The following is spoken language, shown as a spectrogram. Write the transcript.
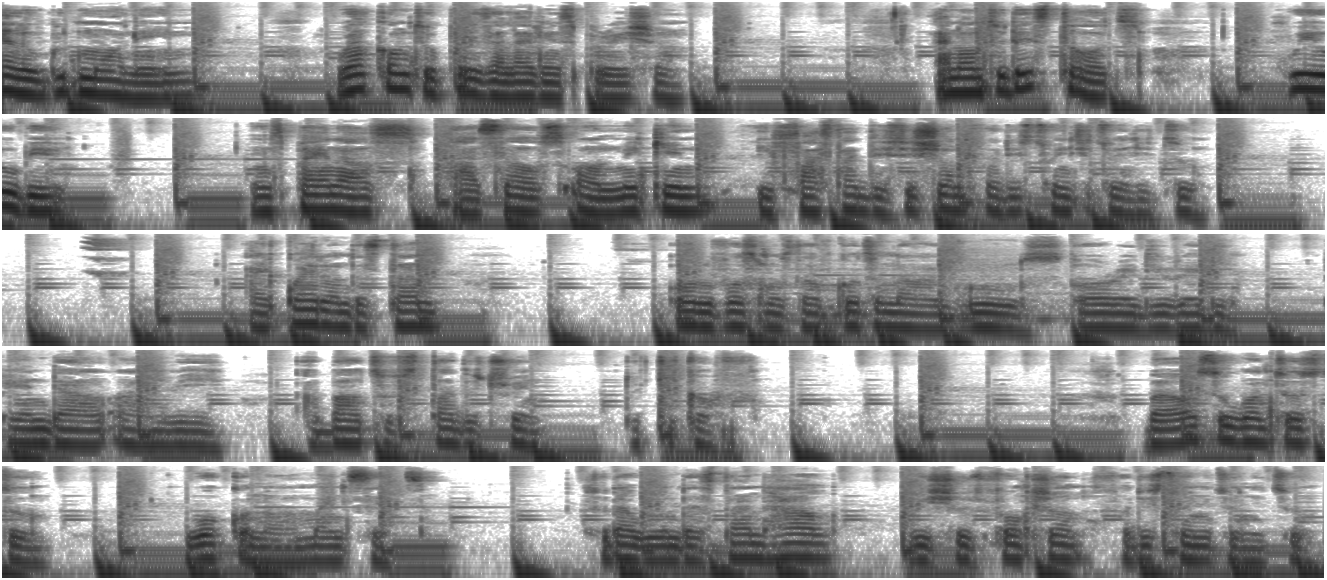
Hello, good morning. Welcome to Praise Alive Inspiration. And on today's thought, we will be inspiring us, ourselves on making a faster decision for this 2022. I quite understand all of us must have gotten our goals already ready, penned down, and we about to start the train to kick off. But I also want us to work on our mindset so that we understand how we should function for this 2022.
